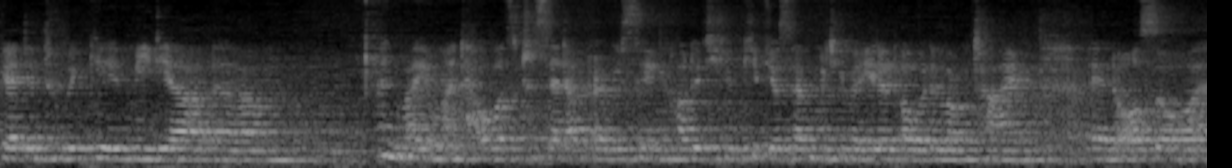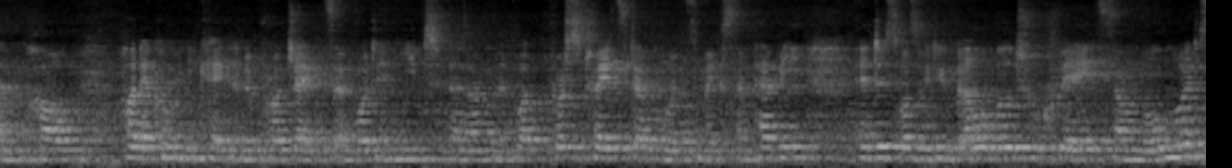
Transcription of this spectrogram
get into Wikimedia environment, how was to set up everything, how did you keep yourself motivated over the long time, and also um, how, how they communicate in the projects and what they need um, and what frustrates them, what makes them happy. And this was really valuable to create some role model,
